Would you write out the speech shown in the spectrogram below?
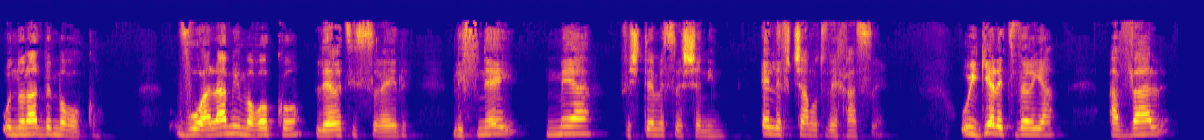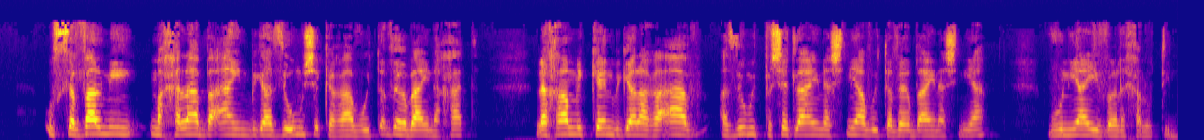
הוא נולד במרוקו, והוא עלה ממרוקו לארץ ישראל לפני 112 שנים, 1911. הוא הגיע לטבריה, אבל הוא סבל ממחלה בעין בגלל זיהום שקרה והוא התעוור בעין אחת. לאחר מכן, בגלל הרעב, הזיהום התפשט לעין השנייה והוא התעוור בעין השנייה, והוא נהיה עיוור לחלוטין.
